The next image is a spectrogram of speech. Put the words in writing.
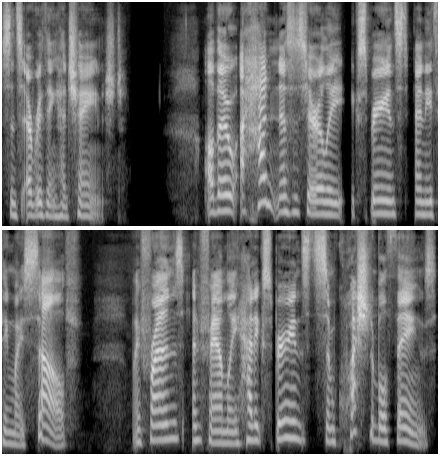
since everything had changed. Although I hadn't necessarily experienced anything myself, my friends and family had experienced some questionable things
